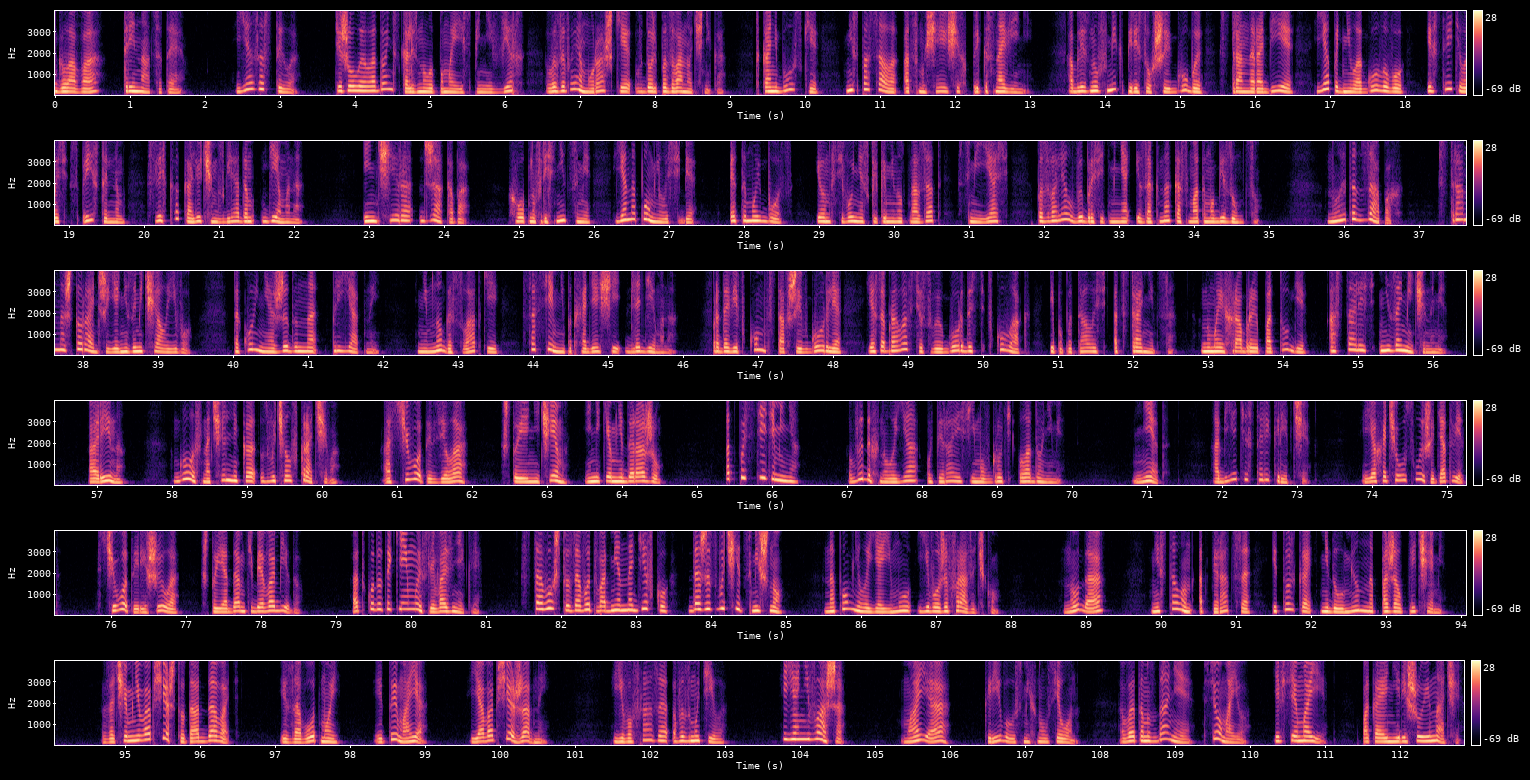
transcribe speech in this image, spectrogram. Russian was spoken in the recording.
Глава 13. Я застыла. Тяжелая ладонь скользнула по моей спине вверх, вызывая мурашки вдоль позвоночника. Ткань блузки не спасала от смущающих прикосновений. Облизнув миг пересохшие губы, странно робея, я подняла голову и встретилась с пристальным, слегка колючим взглядом демона. Инчира Джакоба. Хлопнув ресницами, я напомнила себе — это мой босс, и он всего несколько минут назад, смеясь, позволял выбросить меня из окна косматому безумцу. Но этот запах... Странно, что раньше я не замечала его. Такой неожиданно приятный, немного сладкий, совсем не подходящий для демона. Продавив ком, вставший в горле, я собрала всю свою гордость в кулак и попыталась отстраниться. Но мои храбрые потуги остались незамеченными. «Арина!» Голос начальника звучал вкрадчиво. «А с чего ты взяла, что я ничем и никем не дорожу?» «Отпустите меня!» Выдохнула я, упираясь ему в грудь ладонями. «Нет». Объятия стали крепче. «Я хочу услышать ответ. С чего ты решила, что я дам тебя в обиду? Откуда такие мысли возникли?» «С того, что завод в обмен на девку даже звучит смешно», Напомнила я ему его же фразочку. «Ну да». Не стал он отпираться и только недоуменно пожал плечами. «Зачем мне вообще что-то отдавать? И завод мой, и ты моя. Я вообще жадный». Его фраза возмутила. «Я не ваша». «Моя», — криво усмехнулся он. «В этом здании все моё и все мои, пока я не решу иначе.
